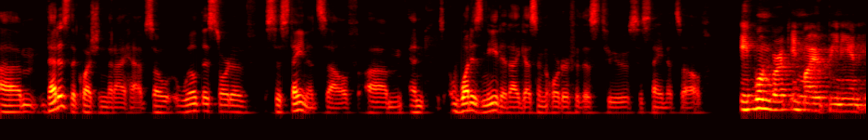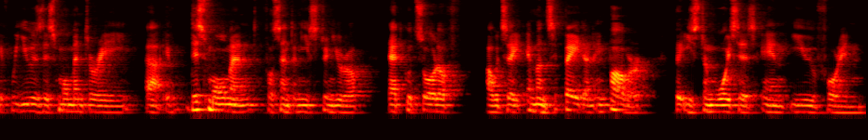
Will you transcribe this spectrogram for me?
um, that is the question that I have. So will this sort of sustain itself, um, and what is needed, I guess, in order for this to sustain itself? It won't work, in my opinion, if we use this momentary, uh, if this moment for Central and Eastern Europe that could sort of, I would say, emancipate and empower the Eastern voices in EU foreign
